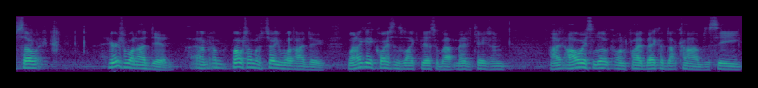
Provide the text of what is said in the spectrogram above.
so here's what I did. I'm, I'm, folks, I'm going to tell you what I do. When I get questions like this about medication, I, always look on Fybeca.com to see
